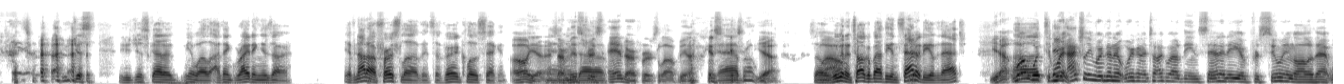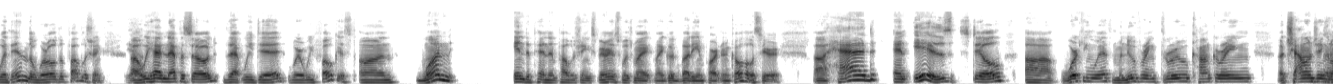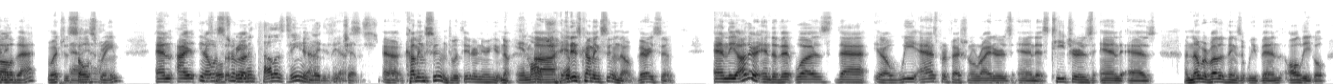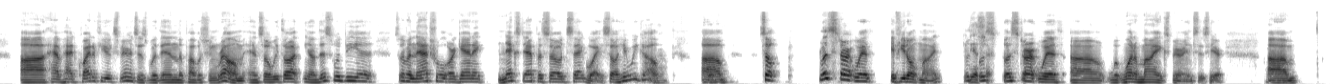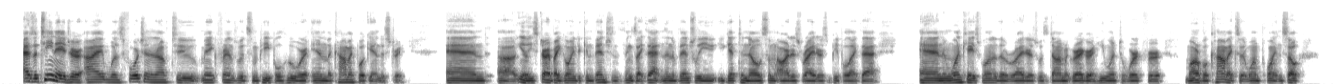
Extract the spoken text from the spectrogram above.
you just you just gotta you know well i think writing is our if not our first love it's a very close second Oh yeah, that's our mistress uh, and our first love. Yeah, It's- Yeah, it's- bro. Yeah, so Wow. we're going to talk about the insanity of that yeah. Well, Uh, we're, today- we're actually we're gonna we're gonna talk about the insanity of pursuing all of that within the world of publishing. yeah Uh, we had an episode that we did where we focused on one independent publishing experience, which my my good buddy and partner and co-host here uh, had and is still uh, working with, maneuvering through, conquering, uh, challenging, and all of that, which is Yeah, Soul yeah. Scream. And I, you know, Soul sort of and Thalazine, Yeah, ladies and yes. gents uh, coming soon to a theater near you. No, in march uh, Yep. It is coming soon, though, very soon. And the other end of it was that, you know, we as professional writers and as teachers and as a number of other things that we've been, all legal, uh, have had quite a few experiences within the publishing realm. And so we thought, you know, this would be a sort of a natural, organic next episode segue. So here we go. Um, so let's start with, if you don't mind, let's, Yes, sir. let's, let's start with uh, with one of my experiences here. Um, as a teenager, I was fortunate enough to make friends with some people who were in the comic book industry. And uh, you know, you start by going to conventions and things like that, and then eventually you, you get to know some artists, writers, and people like that. And in one case, one of the writers was Don McGregor, and he went to work for Marvel Comics at one point. And so,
